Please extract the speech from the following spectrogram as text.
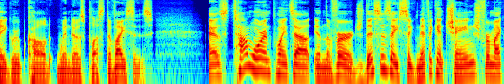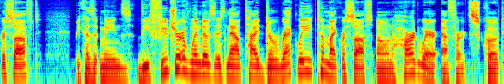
a group called Windows Plus Devices. As Tom Warren points out in The Verge, this is a significant change for Microsoft because it means the future of Windows is now tied directly to Microsoft's own hardware efforts. Quote,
